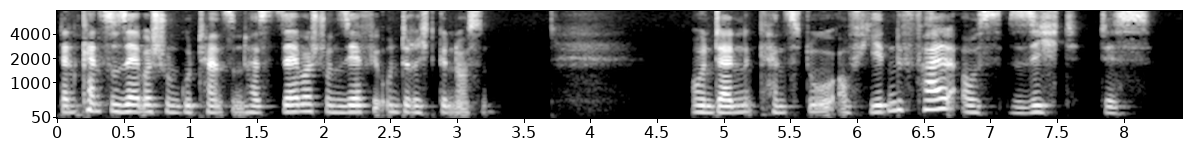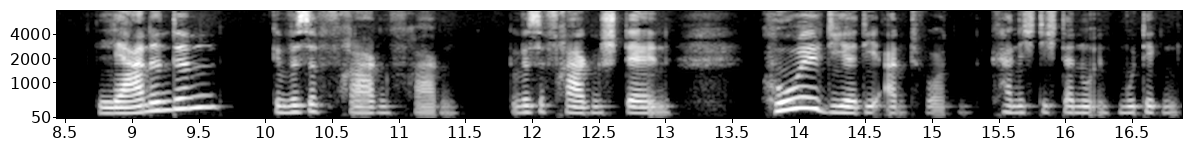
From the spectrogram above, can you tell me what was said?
dann kannst du selber schon gut tanzen und hast selber schon sehr viel Unterricht genossen. Und dann kannst du auf jeden Fall aus Sicht des Lernenden gewisse Fragen fragen, gewisse Fragen stellen. Hol dir die Antworten, kann ich dich da nur entmutigen.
